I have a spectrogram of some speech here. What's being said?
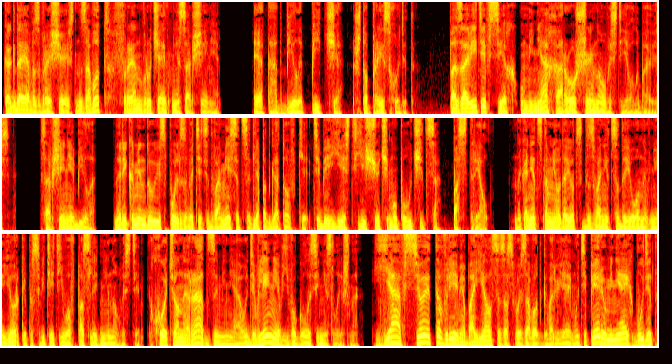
Когда я возвращаюсь на завод, Френ вручает мне сообщение. Это отбило Питча. Что происходит? Позовите всех, у меня хорошие новости, я улыбаюсь. Сообщение Билла. Рекомендую использовать эти два месяца для подготовки. Тебе есть еще чему поучиться. Пострел. Наконец-то мне удается дозвониться до Ионы в Нью-Йорк и посвятить его в последние новости. Хоть он и рад за меня, удивления в его голосе не слышно. «Я все это время боялся за свой завод», — говорю я ему. «Теперь у меня их будет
